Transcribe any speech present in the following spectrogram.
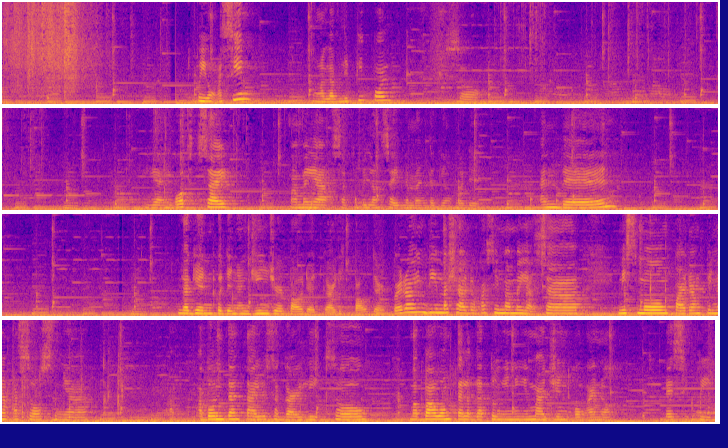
Po yung asin. Mga lovely people. So, yan, both side mamaya sa kabilang side naman lagyan ko din. And then, lagyan ko din ng ginger powder at garlic powder. Pero hindi masyado kasi mamaya sa mismong parang pinaka-sauce niya, abundant tayo sa garlic. So, mabawang talaga itong ini-imagine kong ano, recipe.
